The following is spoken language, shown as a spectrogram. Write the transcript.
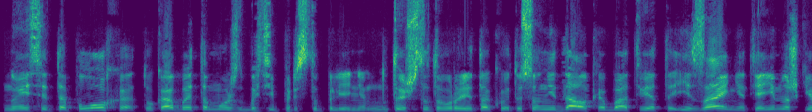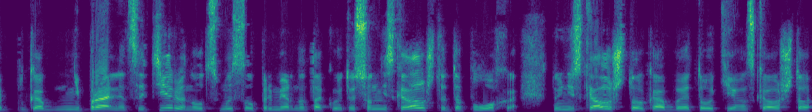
Но если это плохо, то как бы это может быть и преступлением. Ну, то есть что-то вроде такое. То есть он не дал как бы ответа и за, и нет. Я немножко как бы, неправильно цитирую, но вот смысл примерно такой. То есть он не сказал, что это плохо, но не сказал, что как бы это окей. Он сказал, что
